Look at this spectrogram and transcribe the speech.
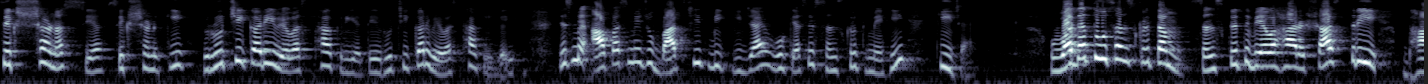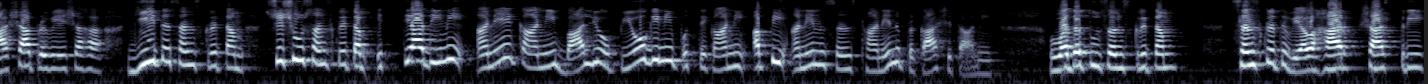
शिक्षण से शिक्षण की रुचिकरी व्यवस्था क्रियते, रुचिकर व्यवस्था की गई है, जिसमें आपस में जो बातचीत भी की जाए, वो कैसे संस्कृत में ही की जाए। वदतु संस्कृतम। संस्कृत व्यवहार शास्त्री, भाषा प्रवेश। गीत संस्कृतम, शिशु संस्कृतम इत्यादीनि अनेकानि बाल्योपयोगिनी पुस्तकानि अपि अनेन संस्थानेन प्रकाशितानि। वदतु संस्कृतम। संस्कृत व्यवहार शास्त्री,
